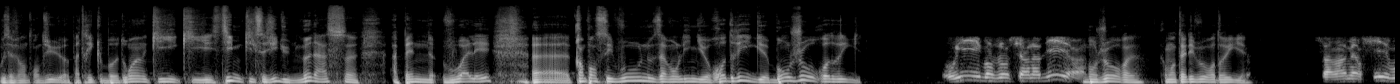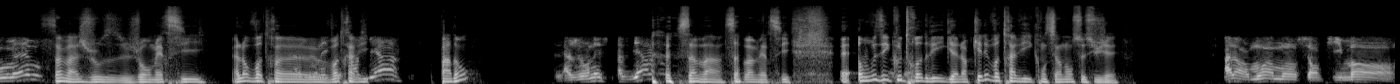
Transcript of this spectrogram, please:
Vous avez entendu euh, Patrick Baudouin qui, qui estime qu'il s'agit d'une menace à peine voilée. Euh, Qu'en pensez-vous? Nous avons ligne Rodrigue. Bonjour Rodrigue. Oui, bonjour, cher Nadir. Bonjour. euh, Comment allez-vous Rodrigue? Ça va, merci. Et vous-même? Ça va, je vous, je vous remercie. Alors votre euh, votre avis bien? Pardon? La journée se passe bien? Ça va, ça va, merci. Euh, On vous écoute Rodrigue. Alors quel est votre avis concernant ce sujet? Alors, moi, mon sentiment,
